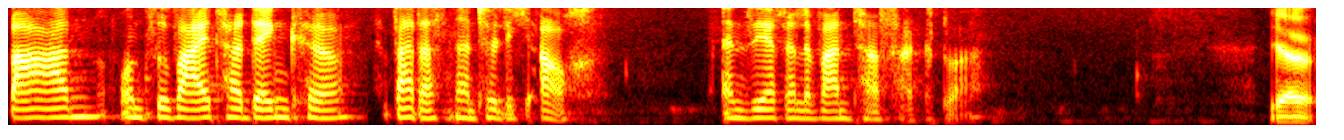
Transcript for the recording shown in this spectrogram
Bahn und so weiter denke, war das natürlich auch ein sehr relevanter Faktor. Ja,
